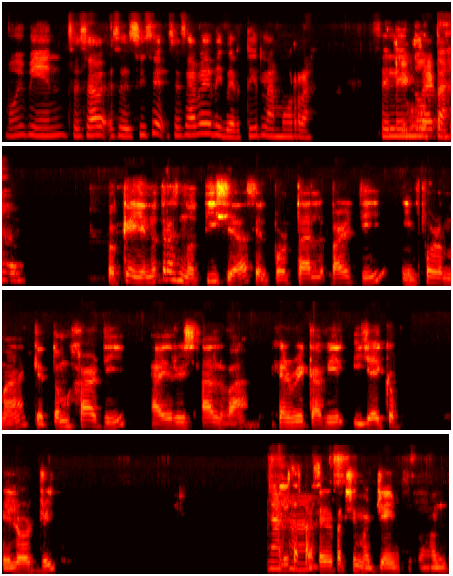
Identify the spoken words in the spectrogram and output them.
Muy bien, se sabe, se, sí, se, sabe divertir la morra, se le nota. Ok, en otras noticias, el portal Variety informa que Tom Hardy Iris Alba, Henry Cavill y Jacob Elordry. Para ser el próximo James Bond.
